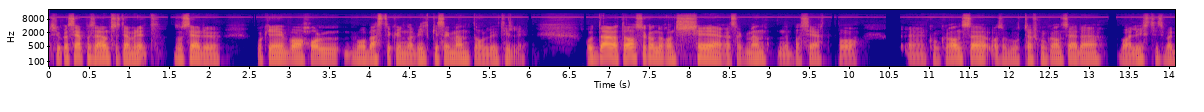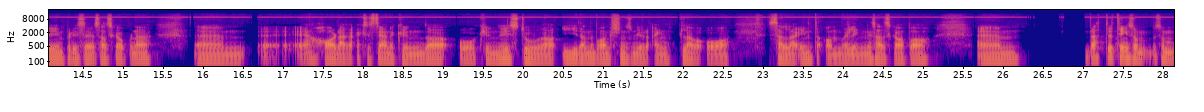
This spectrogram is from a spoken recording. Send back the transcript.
Så du kan se på CRM-systemet ditt, og så ser du ok, hva hold, våre beste kunder, hvilke segmenter holder de til i. Og Deretter så kan du rangere segmentene basert på eh, konkurranse. Altså hvor tøff konkurranse er det? Hva er livstidsverdien på disse selskapene? eh, har dere eksisterende kunder og kundehistorier i denne bransjen som gjør det enklere å selge inn til andre lignende selskaper? Eh, dette er ting som, som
